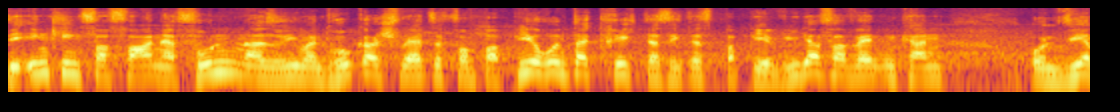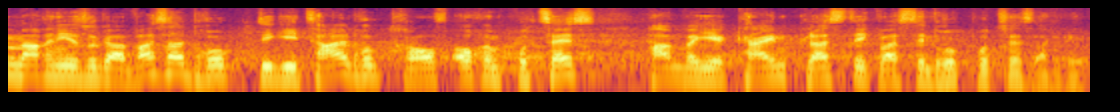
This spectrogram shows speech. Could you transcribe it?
De-Inking-Verfahren erfunden, also wie man Druckerschwärze vom Papier runterkriegt, dass ich das Papier wiederverwenden kann. Und wir machen hier sogar Wasserdruck, Digitaldruck drauf. Auch im Prozess haben wir hier kein Plastik, was den Druckprozess angeht.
